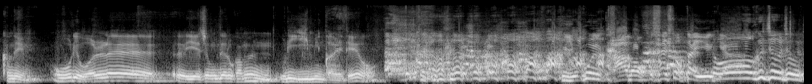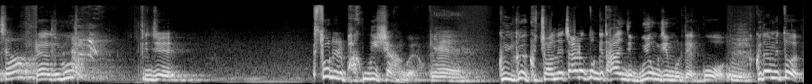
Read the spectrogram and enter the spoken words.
감독님 우리 원래 예정대로 가면 우리 이민 가야 돼요. 그 욕을 다 먹고 살 수 없다 이 얘기야. 어, 그쵸, 그쵸, 그쵸. 그래가지고 이제 스토리를 바꾸기 시작한 거예요. 네. 그러니까 그 전에 짜놨던 게 다 이제 무용지물이 됐고 그다음에 또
